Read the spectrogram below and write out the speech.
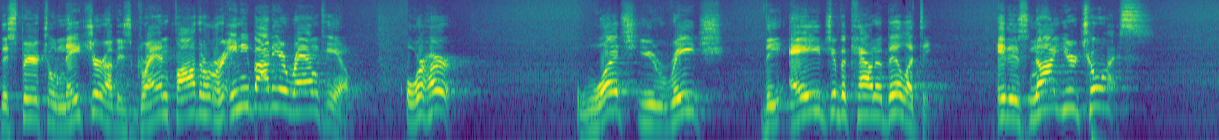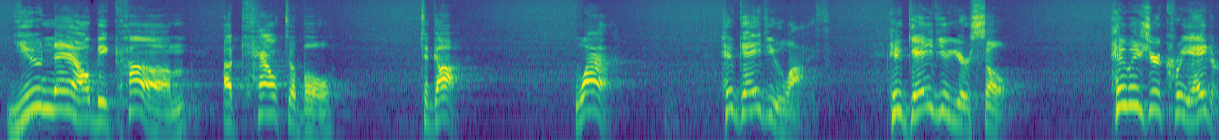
the spiritual nature of his grandfather or anybody around him or her. Once you reach the age of accountability, it is not your choice you now become accountable to God. Why? Who gave you life? Who gave you your soul? Who is your creator?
